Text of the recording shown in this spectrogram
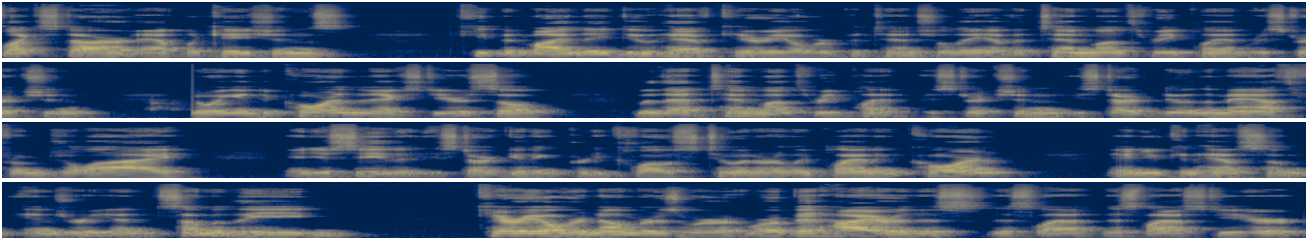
FlexStar applications, keep in mind they do have carryover potential. They have a 10 month replant restriction going into corn the next year. So with that 10 month replant restriction, you start doing the math from July and you see that you start getting pretty close to an early planting corn and you can have some injury. And some of the carryover numbers were, were a bit higher this this last this last year.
